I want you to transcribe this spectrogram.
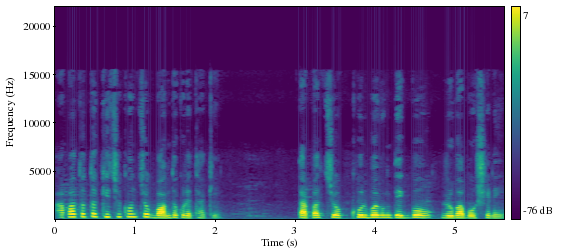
আপাতত কিছুক্ষণ চোখ বন্ধ করে থাকি। তারপর চোখ খুলবো এবং দেখব রুবা বসে নেই।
